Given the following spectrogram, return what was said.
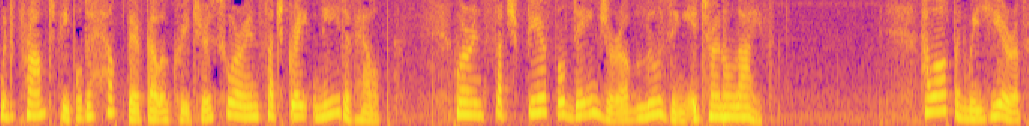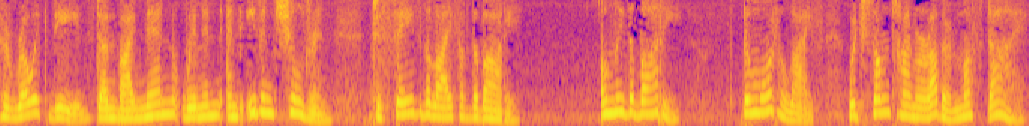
would prompt people to help their fellow creatures who are in such great need of help, who are in such fearful danger of losing eternal life. How often we hear of heroic deeds done by men, women, and even children to save the life of the body. Only the body, the mortal life, which some time or other must die.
